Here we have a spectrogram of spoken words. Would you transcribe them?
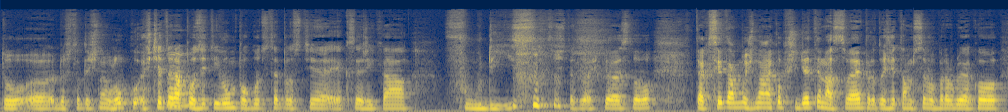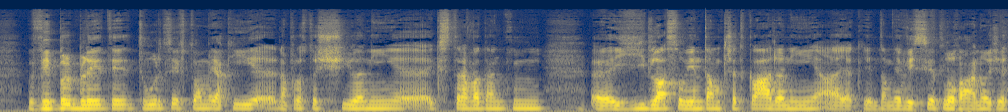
tu uh, dostatečnou hloubku. Ještě teda hmm. pozitivum, pokud jste prostě, jak se říká, foodies, což je takové slovo, tak si tam možná jako přijdete na své, protože tam se opravdu jako vyblbli ty tvůrci v tom, jaký naprosto šílený, extravagantní eh, jídla jsou jen tam předkládaný a jak jen tam je vysvětlováno, že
